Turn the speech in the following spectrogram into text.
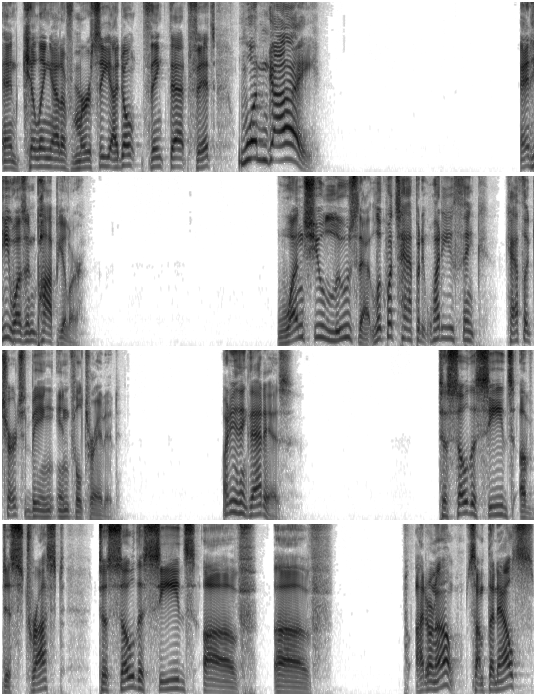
and killing out of mercy. I don't think that fits. One guy. And he wasn't popular. Once you lose that, look what's happening. Why do you think Catholic Church is being infiltrated? Why do you think that is? To sow the seeds of distrust, to sow the seeds of of I don't know, something else.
